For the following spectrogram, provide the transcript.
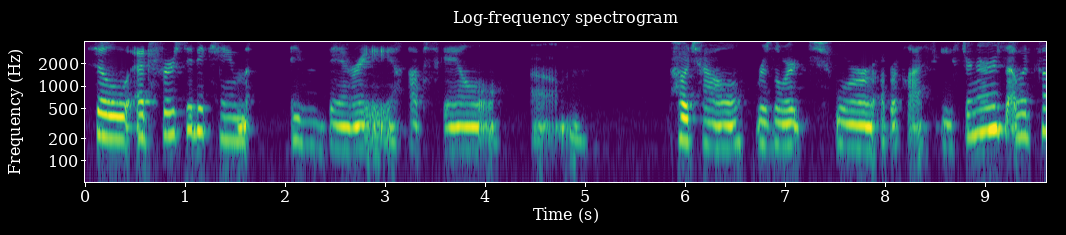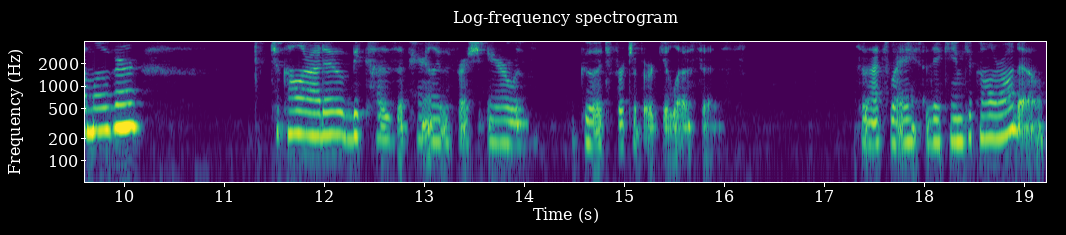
So at first, it became a very upscale um, hotel resort for upper class Easterners that would come over to Colorado because apparently the fresh air was good for tuberculosis. So that's why they came to Colorado.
